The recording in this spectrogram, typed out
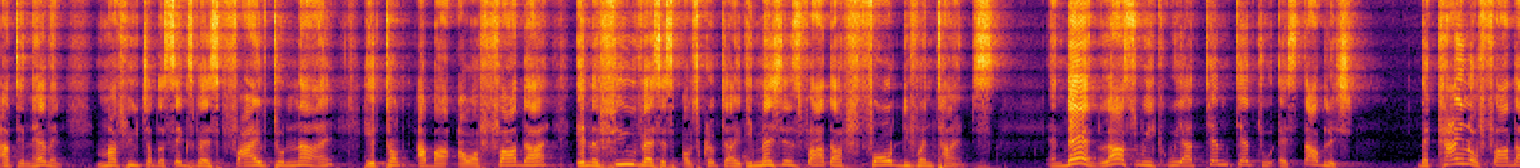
art in heaven. Matthew chapter 6, verse 5 to 9. He talked about our Father in a few verses of scripture. He mentions Father four different times. And then last week, we attempted to establish the kind of Father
